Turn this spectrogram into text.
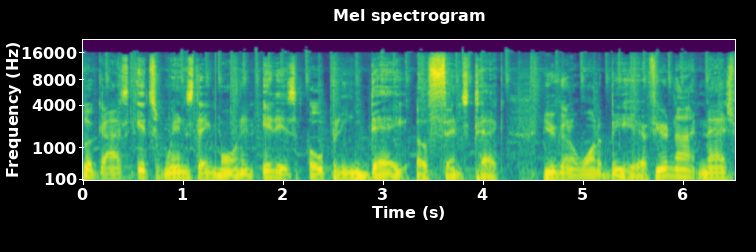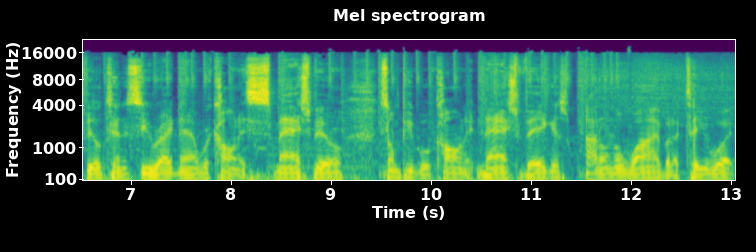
Look, guys, it's Wednesday morning. It is opening day of Fence Tech. You're going to want to be here. If you're not Nashville, Tennessee right now, we're calling it Smashville. Some people are calling it Nash Vegas. I don't know why, but I tell you what,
